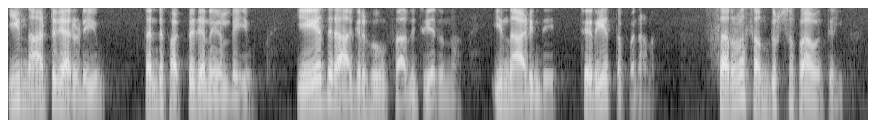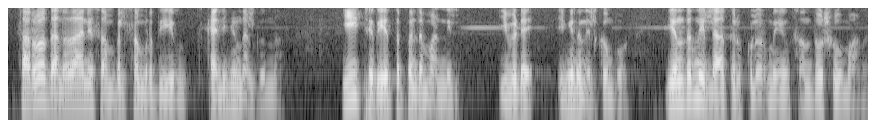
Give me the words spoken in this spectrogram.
ഈ നാട്ടുകാരുടെയും തന്റെ ഭക്തജനങ്ങളുടെയും ഏതൊരാഗ്രഹവും സാധിച്ചു തരുന്ന ഈ നാടിന്റെ ചെറിയ തപ്പനാണ്. സർവസന്തുഷ്ടഭാവത്തിൽ സർവധനധാന്യ സമ്പൽ സമൃദ്ധിയും കനിഞ്ഞു നൽകുന്ന ഈ ചെറിയത്തപ്പന്റെ മണ്ണിൽ ഇവിടെ ഇങ്ങനെ നിൽക്കുമ്പോൾ എന്തെന്നില്ലാത്തൊരു കുളിർമയും സന്തോഷവുമാണ്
